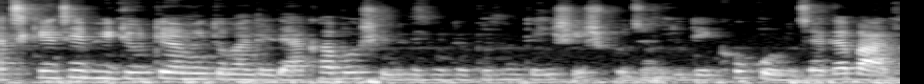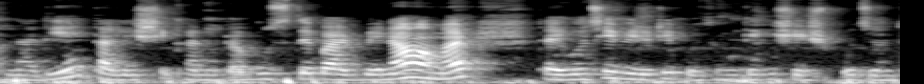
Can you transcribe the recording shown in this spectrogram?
আজকের যে ভিডিওটি আমি তোমাদের দেখাবো, সেই ভিডিওটা প্রথম থেকে শেষ পর্যন্ত দেখো, কোনো জায়গায় বাদ না দিয়ে তাহলে সেখানে ওটা বুঝতে পারবে না আমার। তাই বলছি ভিডিওটি প্রথম থেকে শেষ পর্যন্ত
